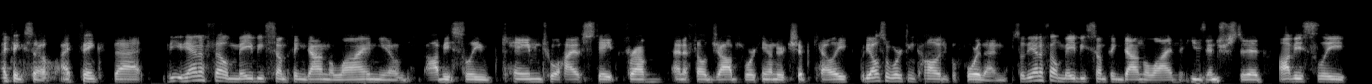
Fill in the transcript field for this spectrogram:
I think so. I think that the NFL may be something down the line. You know, obviously came to Ohio State from NFL jobs working under Chip Kelly, but he also worked in college before then. So the NFL may be something down the line that he's interested in. Obviously,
